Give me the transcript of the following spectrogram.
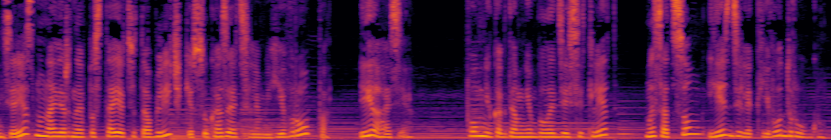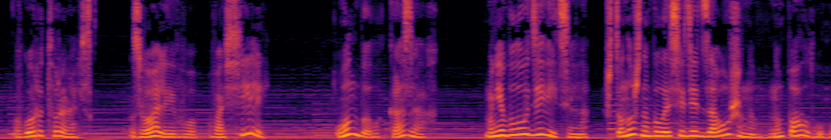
интересно, наверное, постоять у таблички с указателями «Европа» и «Азия». Помню, когда мне было 10 лет, мы с отцом ездили к его другу в город Уральск. Звали его Василий, он был казах – мне было удивительно, что нужно было сидеть за ужином на полу.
